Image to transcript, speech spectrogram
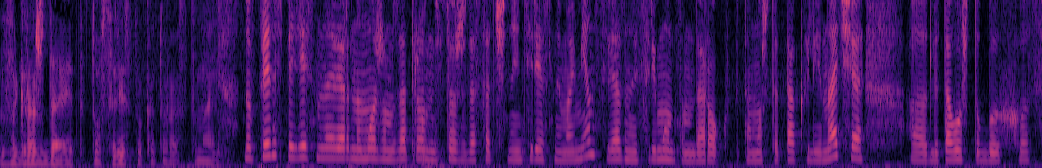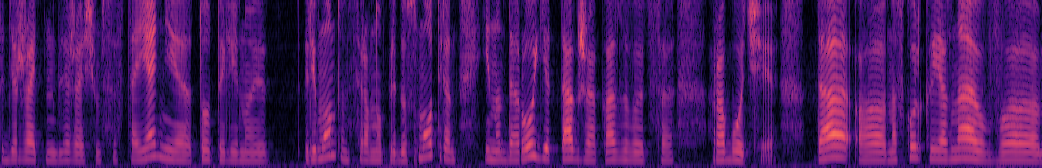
заграждает то средство, которое остановилось. Ну, в принципе, здесь мы, наверное, можем затронуть тоже достаточно интересный момент, связанный с ремонтом дорог, потому что так или иначе, а, для того, чтобы их содержать в надлежащем состоянии, тот или иной ремонт, он все равно предусмотрен, и на дороге также оказываются рабочие. Да, э, насколько я знаю, в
